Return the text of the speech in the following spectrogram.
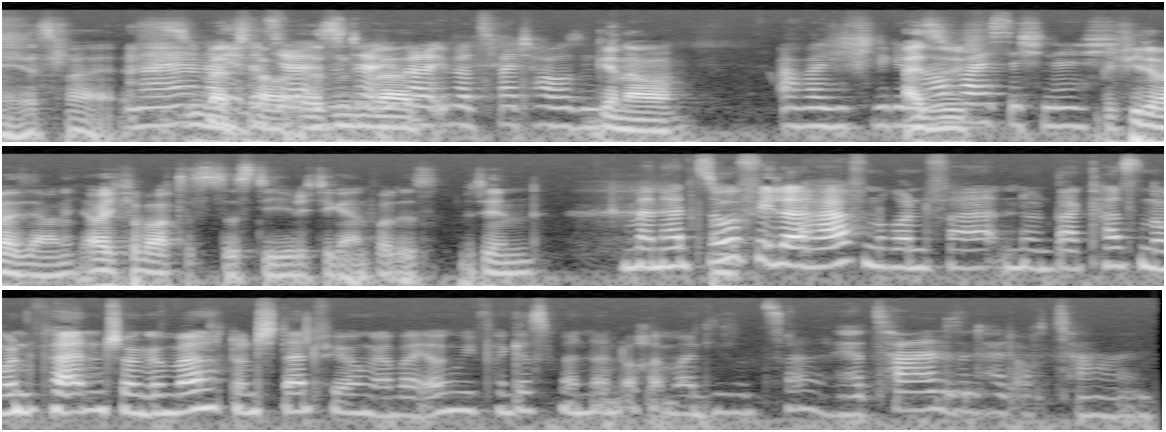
Nee, das war das ist Nein, über nein, sind 1000, ja, das sind ja über- über, über 2000. Genau. Aber wie viele genau, Also ich- weiß ich nicht. Wie viele weiß ich auch nicht. Aber ich glaube auch, dass das die richtige Antwort ist. Mit den. Man hat so viele Hafenrundfahrten und Barkassenrundfahrten schon gemacht und Stadtführungen, aber irgendwie vergisst man dann doch immer diese Zahl. Ja, Zahlen sind halt auch Zahlen.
